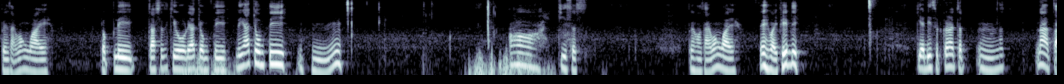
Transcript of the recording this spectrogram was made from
เป็นสายว่องไวหลบหลีก จัดสกิลระยะโจมตี ระยะโจมตีอื้มอ๋อ Jesus เป็นของสายว่องไว เอ้ยไหวพริบดิ เกียร์ดีสุดก็น่าจะ อืม น่าจะ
